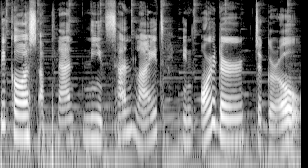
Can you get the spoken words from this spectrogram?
because a plant needs sunlight in order to grow.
